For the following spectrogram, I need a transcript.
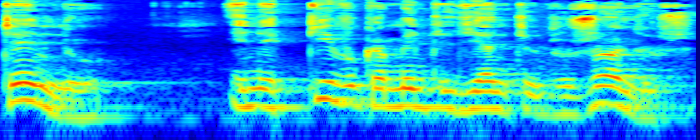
Tendo inequivocamente diante dos olhos,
